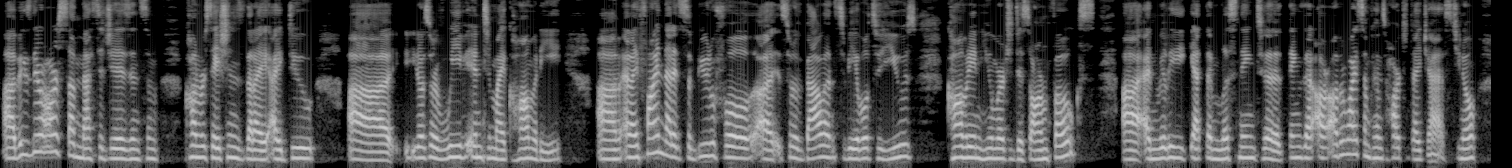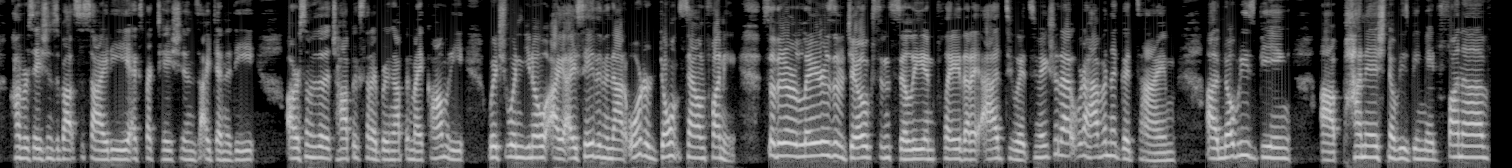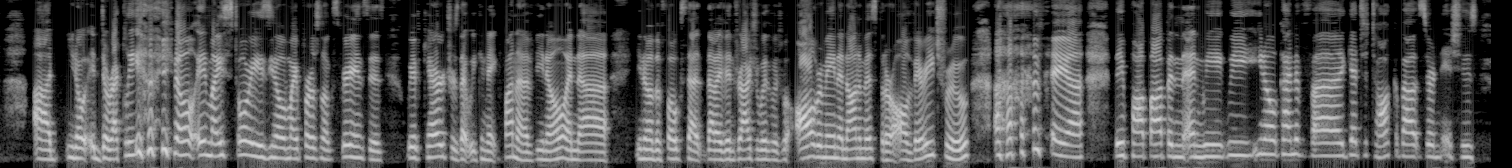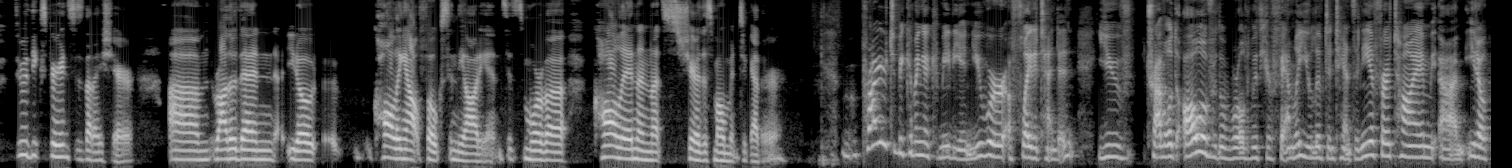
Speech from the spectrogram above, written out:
Uh, because there are some messages and some conversations that I, I do, uh, you know, sort of weave into my comedy. Um, and I find that it's a beautiful uh, sort of balance to be able to use comedy and humor to disarm folks uh, and really get them listening to things that are otherwise sometimes hard to digest. You know, conversations about society, expectations, identity are some of the topics that I bring up in my comedy, which when, you know, I, I say them in that order don't sound funny. So there are layers of jokes and silly and play that I add to it to make sure that we're having a good time. Uh, nobody's being uh, punished. Nobody's being made fun of. Uh, you know, directly, you know, in my stories, you know, my personal experiences, we have characters that we can make fun of, you know, and, uh, you know, the folks that, that I've interacted with, which will all remain anonymous, but are all very true. they, uh, they pop up and, and we, we, you know, kind of, uh, get to talk about certain issues through the experiences that I share. Um, rather than, you know, calling out folks in the audience. It's more of a call in and let's share this moment together. Prior to becoming a comedian, you were a flight attendant. You've traveled all over the world with your family. You lived in Tanzania for a time. Um, you know,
